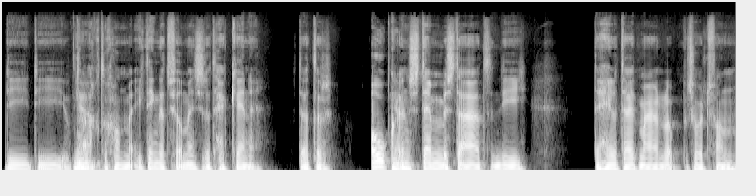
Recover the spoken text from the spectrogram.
die, die op de achtergrond. Maar ik denk dat veel mensen dat herkennen. Dat er ook een stem bestaat die de hele tijd maar een soort van,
